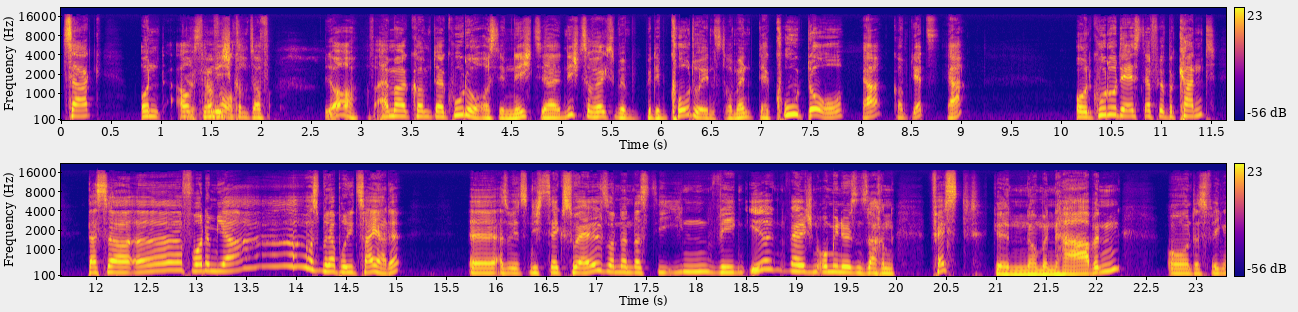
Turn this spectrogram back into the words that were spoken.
Zack und Ja, Nichts auch. kommt auf. Ja, auf einmal kommt der Kudo aus dem Nichts. Ja, nicht zu verwechseln mit, mit dem Kodo-Instrument. Der Kudo, ja, kommt jetzt, ja. Und Kudo, der ist dafür bekannt, dass er äh, vor einem Jahr was mit der Polizei hatte. Äh, also jetzt nicht sexuell, sondern dass die ihn wegen irgendwelchen ominösen Sachen festgenommen haben. Und deswegen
